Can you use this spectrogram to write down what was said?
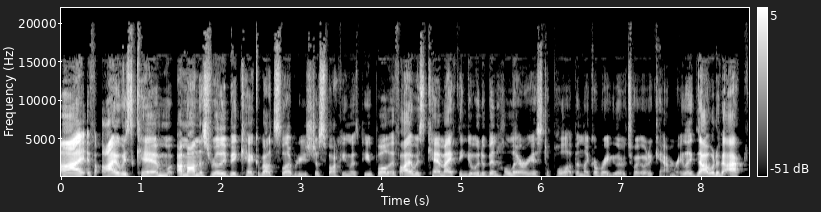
i if i was kim i'm on this really big kick about celebrities just fucking with people if i was kim i think it would have been hilarious to pull up in like a regular toyota camry like that would have act-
